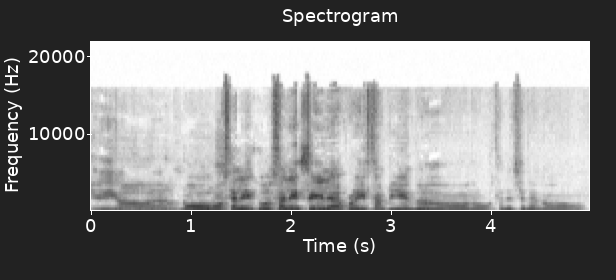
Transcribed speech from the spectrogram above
Digo, No, no, no. No, González, González Cela, por ahí están pidiendo. No, no, González Cela no.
